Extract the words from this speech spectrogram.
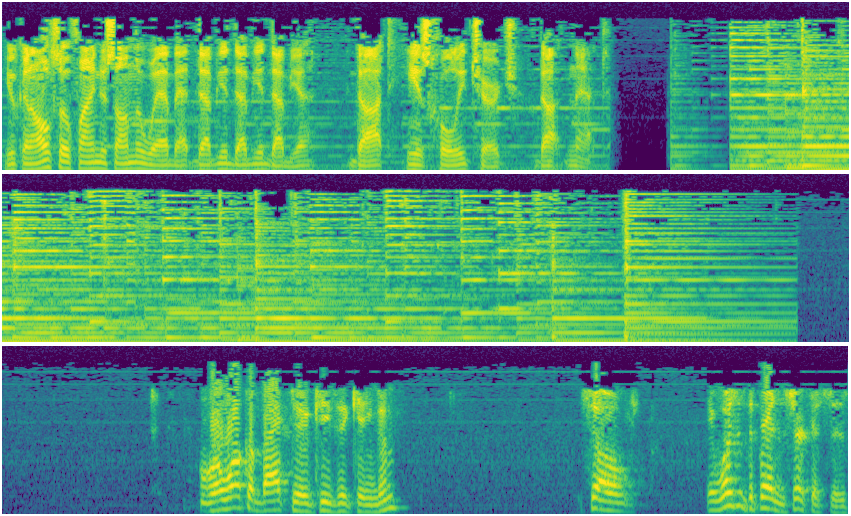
You can also find us on the web at www.hisholychurch.net. Well, welcome back to Keys of the Kingdom. So, it wasn't the bread and circuses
